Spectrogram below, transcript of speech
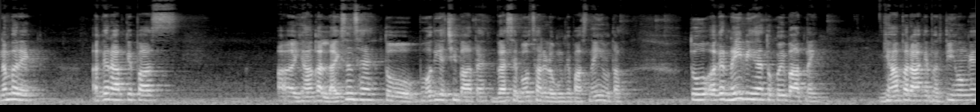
नंबर एक, अगर आपके पास यहाँ का लाइसेंस है तो बहुत ही अच्छी बात है। वैसे बहुत सारे लोगों के पास नहीं होता। तो अगर नहीं भी है तो कोई बात नहीं। यहाँ पर आके भर्ती होंगे,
